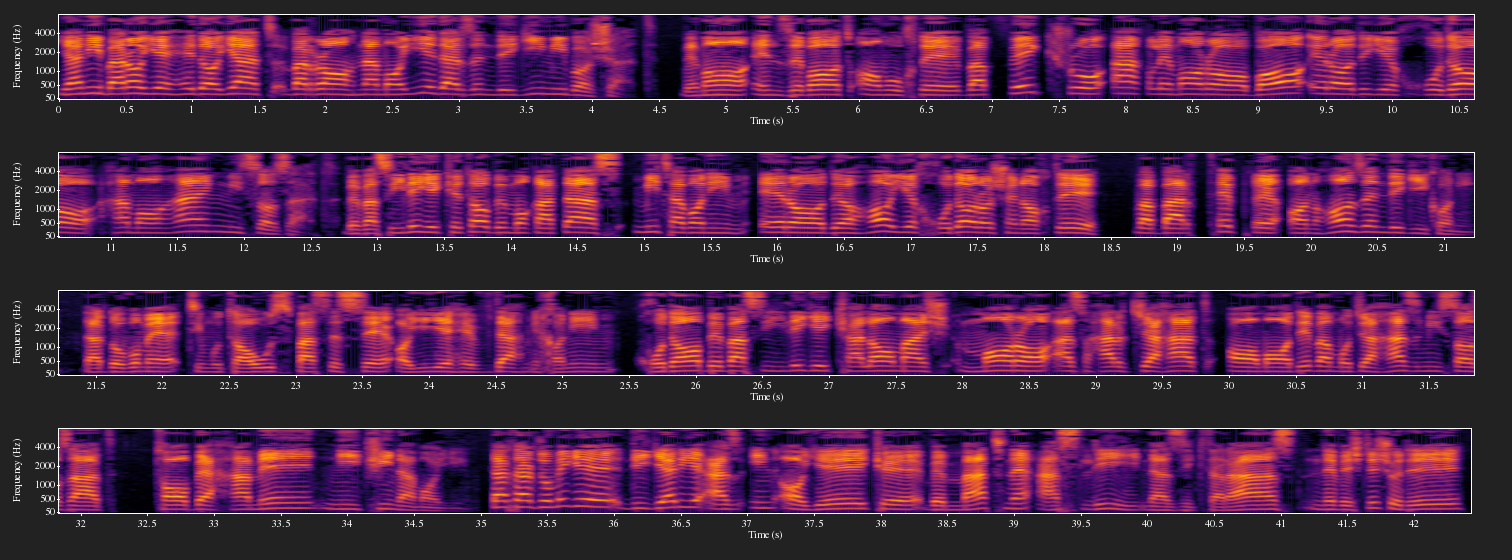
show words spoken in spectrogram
یعنی برای هدایت و راهنمایی در زندگی می باشد. به ما انضباط آموخته و فکر و عقل ما را با اراده خدا هماهنگ می سازد. به وسیله کتاب مقدس می توانیم اراده های خدا را شناخته و بر طبق آنها زندگی کنیم. در دوم تیموتائوس فصل سه آیه 17 می‌خوانیم خدا به وسیله کلامش ما را از هر جهت آماده و مجهز می سازد تا به همه نیکی نماییم. در ترجمه دیگری از این آیه که به متن اصلی نزدیکتر است نوشته شده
